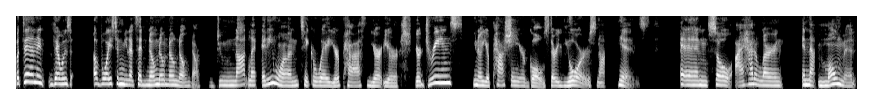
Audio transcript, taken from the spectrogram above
But then there was a voice in me that said, no, no, no, no, no. Do not let anyone take away your path, your, your, your dreams, you know, your passion, your goals. They're yours, not his. And so I had to learn in that moment,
